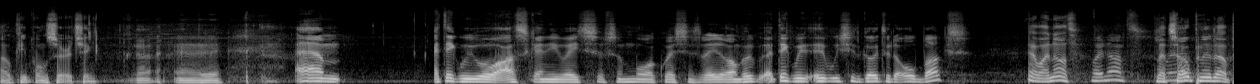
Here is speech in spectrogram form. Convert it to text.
I'll keep on searching. uh, um, I think we will ask anyways some more questions later on, but I think we uh, we should go to the old box. Yeah, why not? Why not? Let's Why not? open it up.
